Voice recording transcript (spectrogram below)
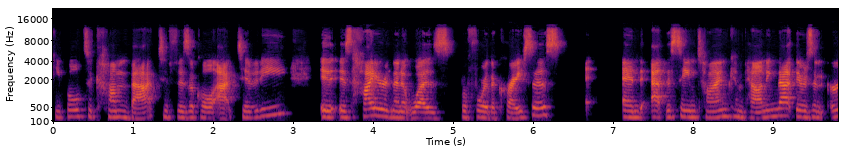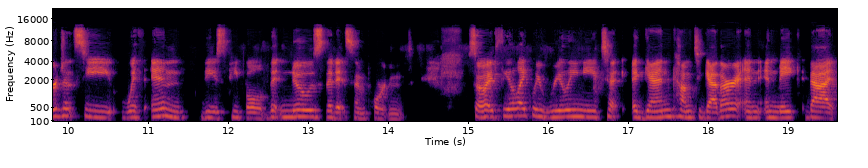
people to come back to physical activity is, higher than it was before the crisis. And at the same time compounding that there's an urgency within these people that knows that it's important so I feel like we really need to again come together and, and make that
